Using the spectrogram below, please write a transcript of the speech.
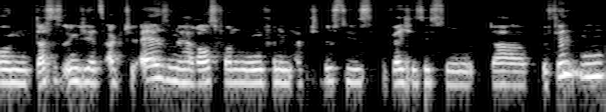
Und das ist irgendwie jetzt aktuell so eine Herausforderung von den Aktivistis, welche sich so da befinden.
